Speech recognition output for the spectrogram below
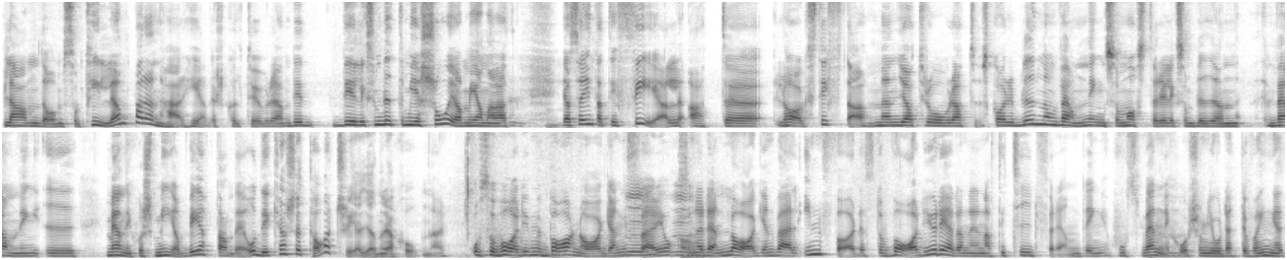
bland de som tillämpar den här hederskulturen. Det, det är liksom lite mer så jag menar att... Mm. Jag säger inte att det är fel att uh, lagstifta, men jag tror att ska det bli någon vändning så måste det liksom bli en vändning i människors medvetande och det kanske tar tre generationer. Och så var det ju med barnagan i mm. Sverige också. Mm. När den lagen väl infördes då var det ju redan en attitydförändring hos människor mm. som gjorde att det var, inget,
